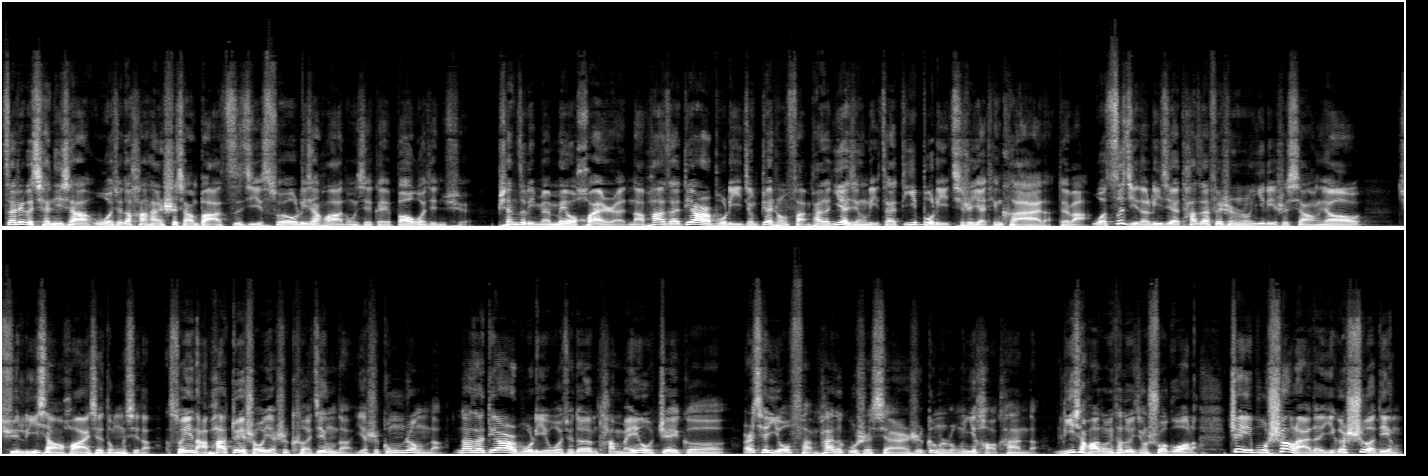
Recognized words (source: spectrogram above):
在这个前提下，我觉得韩寒是想把自己所有理想化的东西给包裹进去。片子里面没有坏人，哪怕在第二部里已经变成反派的叶经理，在第一部里其实也挺可爱的，对吧？我自己的理解，他在《飞驰人生一》里是想要。去理想化一些东西的，所以哪怕对手也是可敬的，也是公正的。那在第二部里，我觉得他没有这个，而且有反派的故事，显然是更容易好看的。理想化的东西他都已经说过了，这一部上来的一个设定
